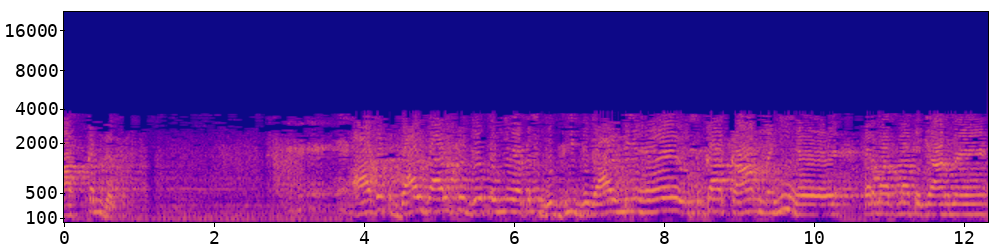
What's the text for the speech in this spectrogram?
आस्कंदित। आदत डाल डाल के जो तुमने अपनी बुद्धि बिगाड़ ली है, उसका काम नहीं है परमात्मा के ज्ञान में।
